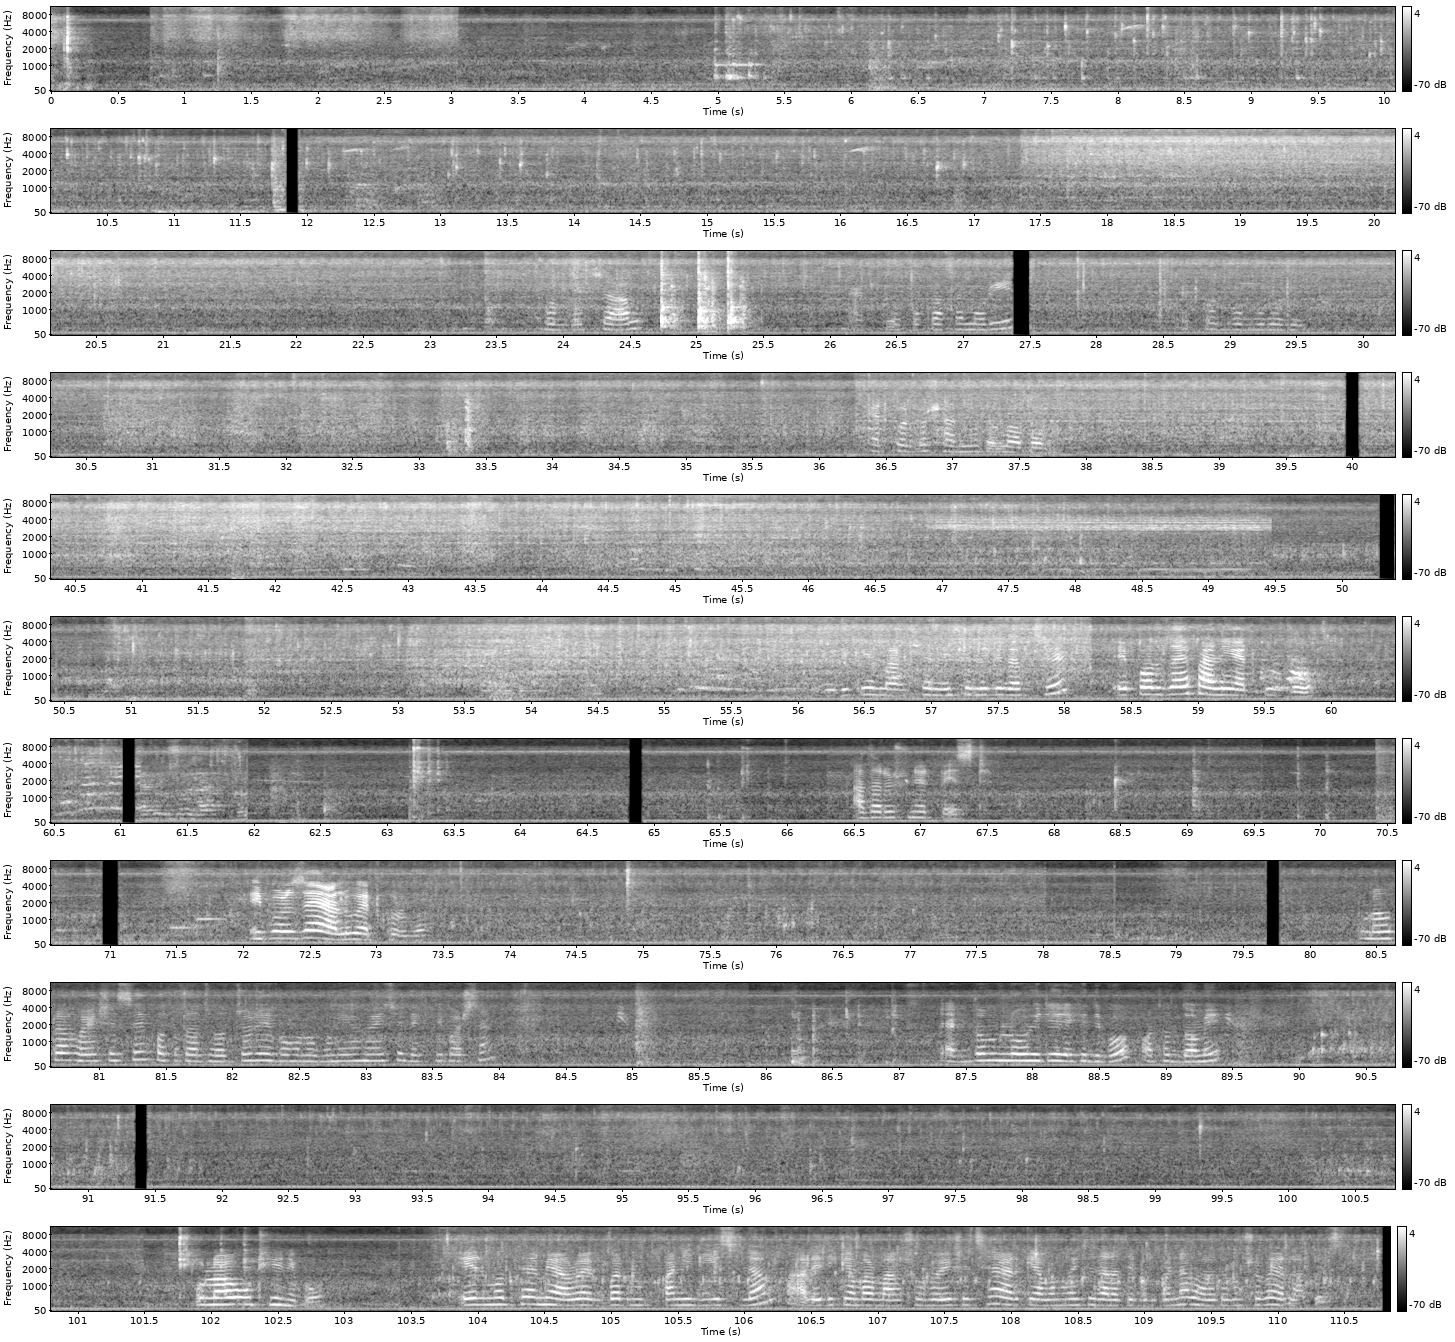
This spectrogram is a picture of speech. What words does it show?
করব চাল এক করব কাঁচামরিচ এক করব গুঁড়ো দুধ। এক করব স্বাদ মতো লবণ। এদিকে মাংসের নিচে লেগে যাচ্ছে। এ পর্যায়ে পানি অ্যাড করব। আদা রসুনের পেস্ট এই পর্যায়ে আলু অ্যাড করব। পোলাওটা হয়ে এসেছে কতটা ঝরঝরে এবং লবণীয় হয়েছে দেখতে পাচ্ছেন একদম লো হিটে রেখে দিব, অর্থাৎ দমে। পোলাও উঠিয়ে নেব। এর মধ্যে আমি আরও একবার পানি দিয়েছিলাম, আর এদিকে আমার মাংস হয়ে এসেছে, আর কেমন হয়েছে জানাতে পারবেন না। ভালো থাকুন সবাই, আল্লাহ হাফেজ।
